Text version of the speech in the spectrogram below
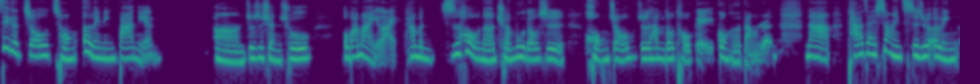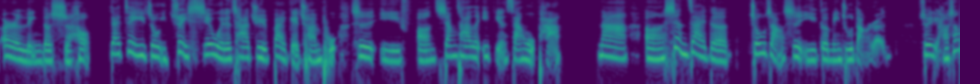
这个州从二零零八年，嗯，就是选出奥巴马以来，他们之后呢，全部都是红州，就是他们都投给共和党人。那他在上一次就是二零二零的时候，在这一周以最些微的差距败给川普，是以嗯相差了一点三五趴。那嗯现在的州长是一个民主党人，所以好像。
